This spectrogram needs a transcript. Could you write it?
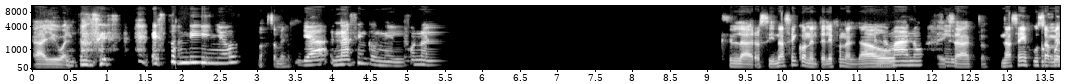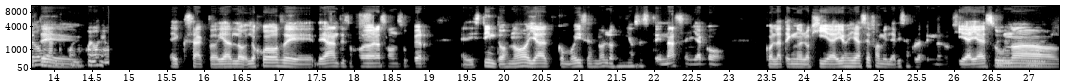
Ah, igual. Entonces, estos niños ya nacen con el teléfono Claro, si nacen con el teléfono al lado. la mano. Exacto. Nacen justamente. Exacto, ya los juegos de, de, antes, los juegos de ahora son súper eh, distintos, ¿no? Ya, como dices, ¿no? Los niños este, nacen ya con, con la tecnología, ellos ya se familiarizan con la tecnología, ya es una...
